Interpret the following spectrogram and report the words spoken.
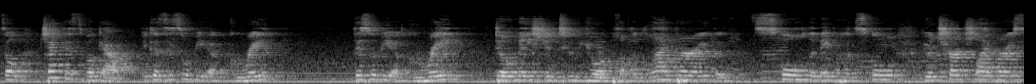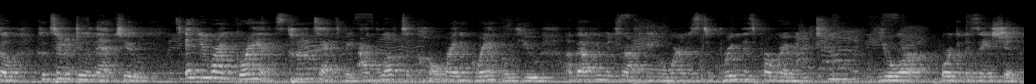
So check this book out because this will be a great, this will be a great donation to your public library, the school, the neighborhood school, your church library. So consider doing that too. If you write grants, contact me. I'd love to co-write a grant with you about human trafficking awareness to bring this program to your organization.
